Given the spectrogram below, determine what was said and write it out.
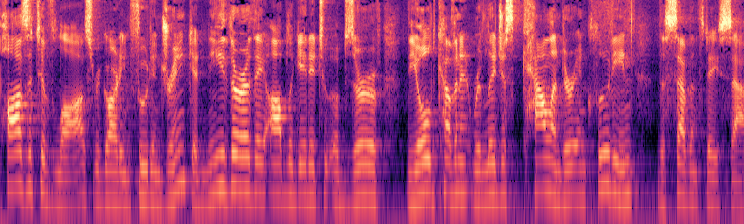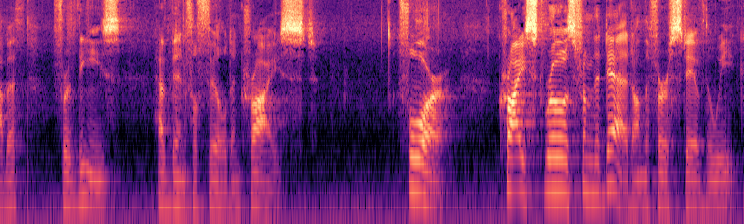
positive laws regarding food and drink, and neither are they obligated to observe the old covenant religious calendar, including the seventh day Sabbath, for these have been fulfilled in Christ. 4. Christ rose from the dead on the first day of the week.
